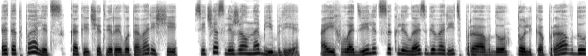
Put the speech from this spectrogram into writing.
Этот палец, как и четверо его товарищей, сейчас лежал на Библии, а их владелица клялась говорить правду, только правду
